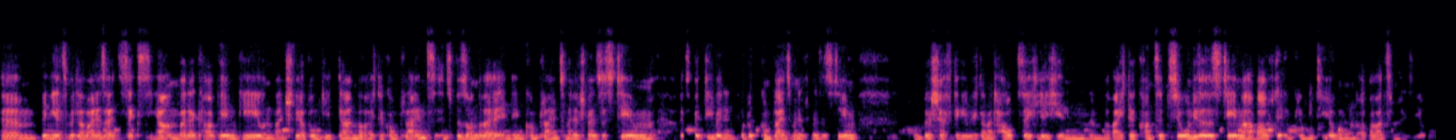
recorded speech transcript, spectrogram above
Ähm, bin jetzt mittlerweile seit sechs Jahren bei der KPMG und mein Schwerpunkt liegt da im Bereich der Compliance, insbesondere in den Compliance Management Systemen, respektive in den Produkt Compliance Management Systemen und beschäftige mich damit hauptsächlich in, im Bereich der Konzeption dieser Systeme, aber auch der Implementierung und Operationalisierung.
